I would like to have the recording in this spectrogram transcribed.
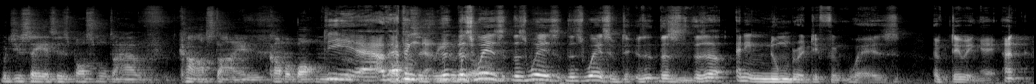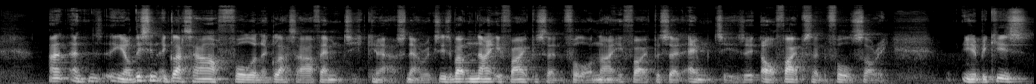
would you say it is possible to have cast iron, copper bottom? Yeah, I, think there's ways, there's ways, there's ways of do, there's mm. there's any number of different ways of doing it, and and, and you know this isn't a glass half full and a glass half empty scenario because it's about ninety five percent full or ninety five percent empty, is it? Or five percent full, sorry. You know because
